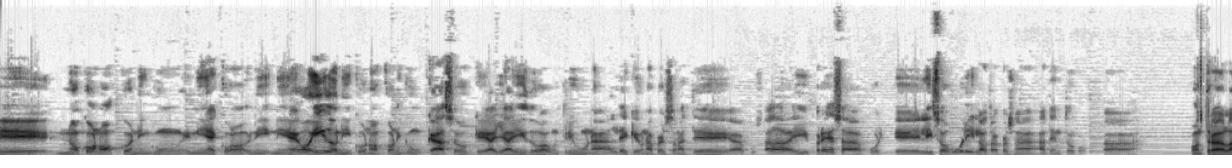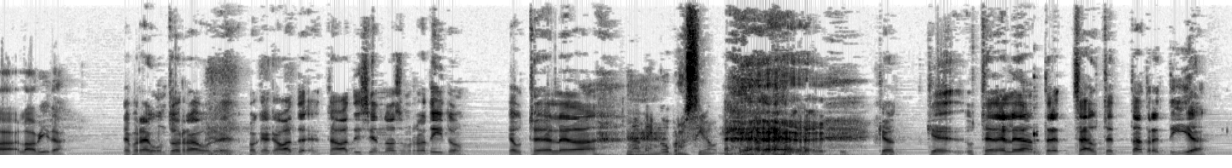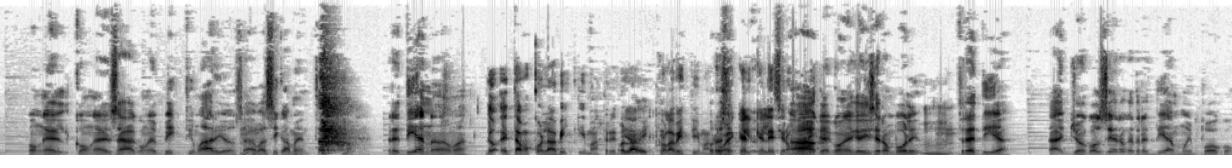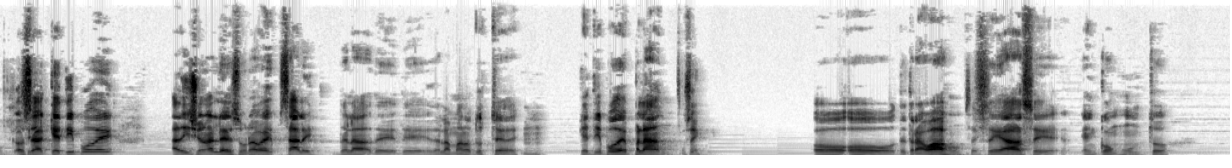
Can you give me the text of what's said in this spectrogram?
Eh, no conozco ningún, ni he, ni, ni he oído ni conozco ningún caso que haya ido a un tribunal de que una persona esté acusada y presa porque le hizo bullying y la otra persona atentó contra, contra la, la vida. Te pregunto, Raúl, eh, porque acabas de, estabas diciendo hace un ratito que a ustedes le da La tengo próxima. que, que ustedes le dan tres, o sea, usted está tres días con el, con el, o sea, con el victimario, o sea, básicamente. Tres días nada más. No, estamos con la víctima, tres Con días, la víctima. Con la víctima, Por con eso- el, que- el que le hicieron Ah, bullying. que con el que le hicieron bullying. Ujú. Tres días. O sea, yo considero que tres días es muy poco. O sea, ¿qué tipo de adicional de eso? Una vez sale de, la, de, de, de las manos de ustedes. ¿qué tipo de plan Sí. O, o de trabajo Sí. se hace en conjunto,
